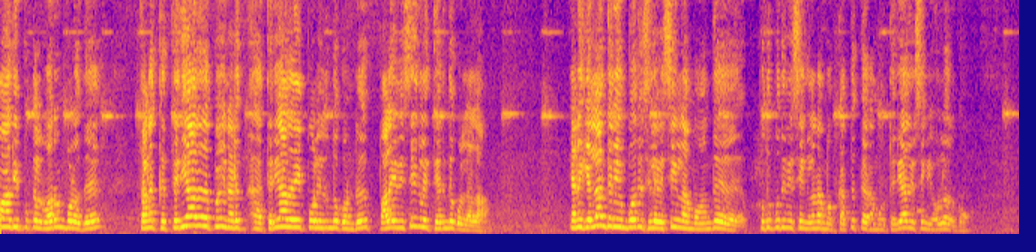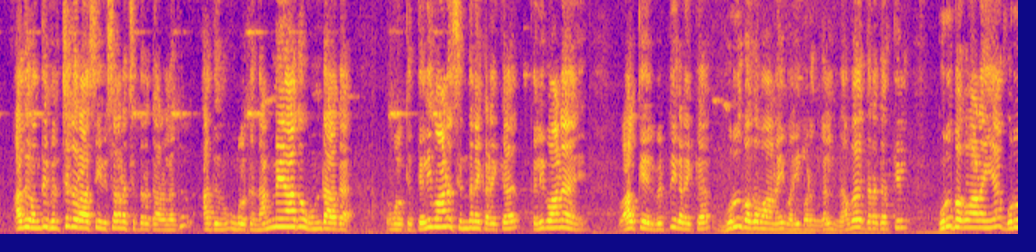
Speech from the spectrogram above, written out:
பாதிப்புகள் வரும் பொழுது தனக்கு தெரியாததை போய் நடு அஹ், போல் இருந்து கொண்டு பல விஷயங்களை தெரிந்து கொள்ளலாம். எனக்கு எல்லாம் தெரியும் போது சில விஷயங்கள் நம்ம வந்து புது புது விஷயங்களை நம்ம கற்றுக்க நமக்கு தெரியாத விஷயங்கள் எவ்வளோ இருக்கும். அது வந்து விருச்சக ராசி விசாக நட்சத்திரக்காரர்களுக்கு அது உங்களுக்கு நன்மையாக உண்டாக உங்களுக்கு தெளிவான சிந்தனை கிடைக்க தெளிவான வாழ்க்கையில் வெற்றி கிடைக்க குரு பகவானை வழிபடுங்கள். நவ கிரகத்தில் குரு பகவானையே குரு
